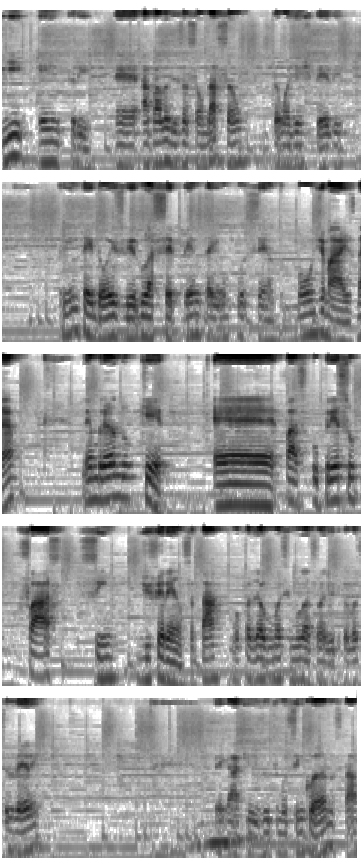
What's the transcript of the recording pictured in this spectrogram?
e entre é, a valorização da ação, então a gente teve 32,71%. Bom demais, né? Lembrando que é, faz, o preço faz sim diferença, tá? Vou fazer algumas simulações aqui para vocês verem. Vou pegar aqui os últimos cinco anos, tá?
